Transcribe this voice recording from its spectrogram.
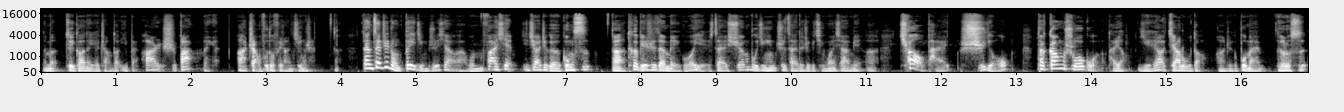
那么最高呢也涨到一百二十八美元啊，涨幅都非常惊人啊。但在这种背景之下啊，我们发现一家这个公司啊，特别是在美国也在宣布进行制裁的这个情况下面啊，壳牌石油，他刚说过他要也要加入到啊这个不满俄罗斯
